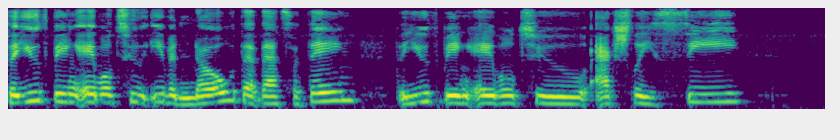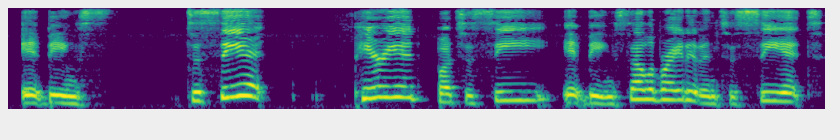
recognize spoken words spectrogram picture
the youth being able to even know that that's a thing, the youth being able to actually see it being to see it period but to see it being celebrated and to see it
